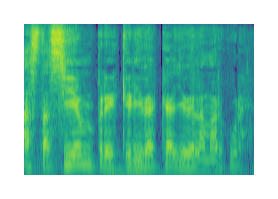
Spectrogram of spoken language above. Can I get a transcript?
Hasta siempre, querida calle de la amargura.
